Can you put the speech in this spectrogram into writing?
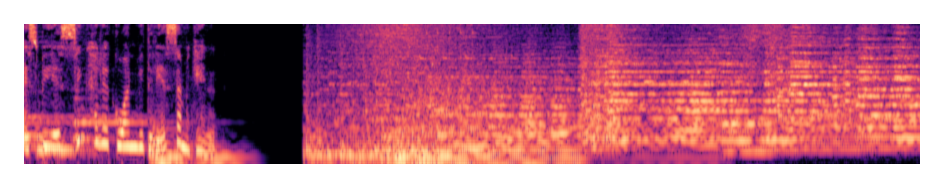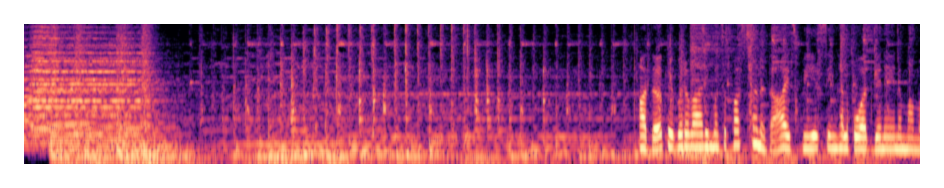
SBS සිංහලකුවන් විදිලිය සමකෙන් අද පෙබරවාරි මස පස්වනදා SBS සිංහල පුවත් ගෙනන මම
